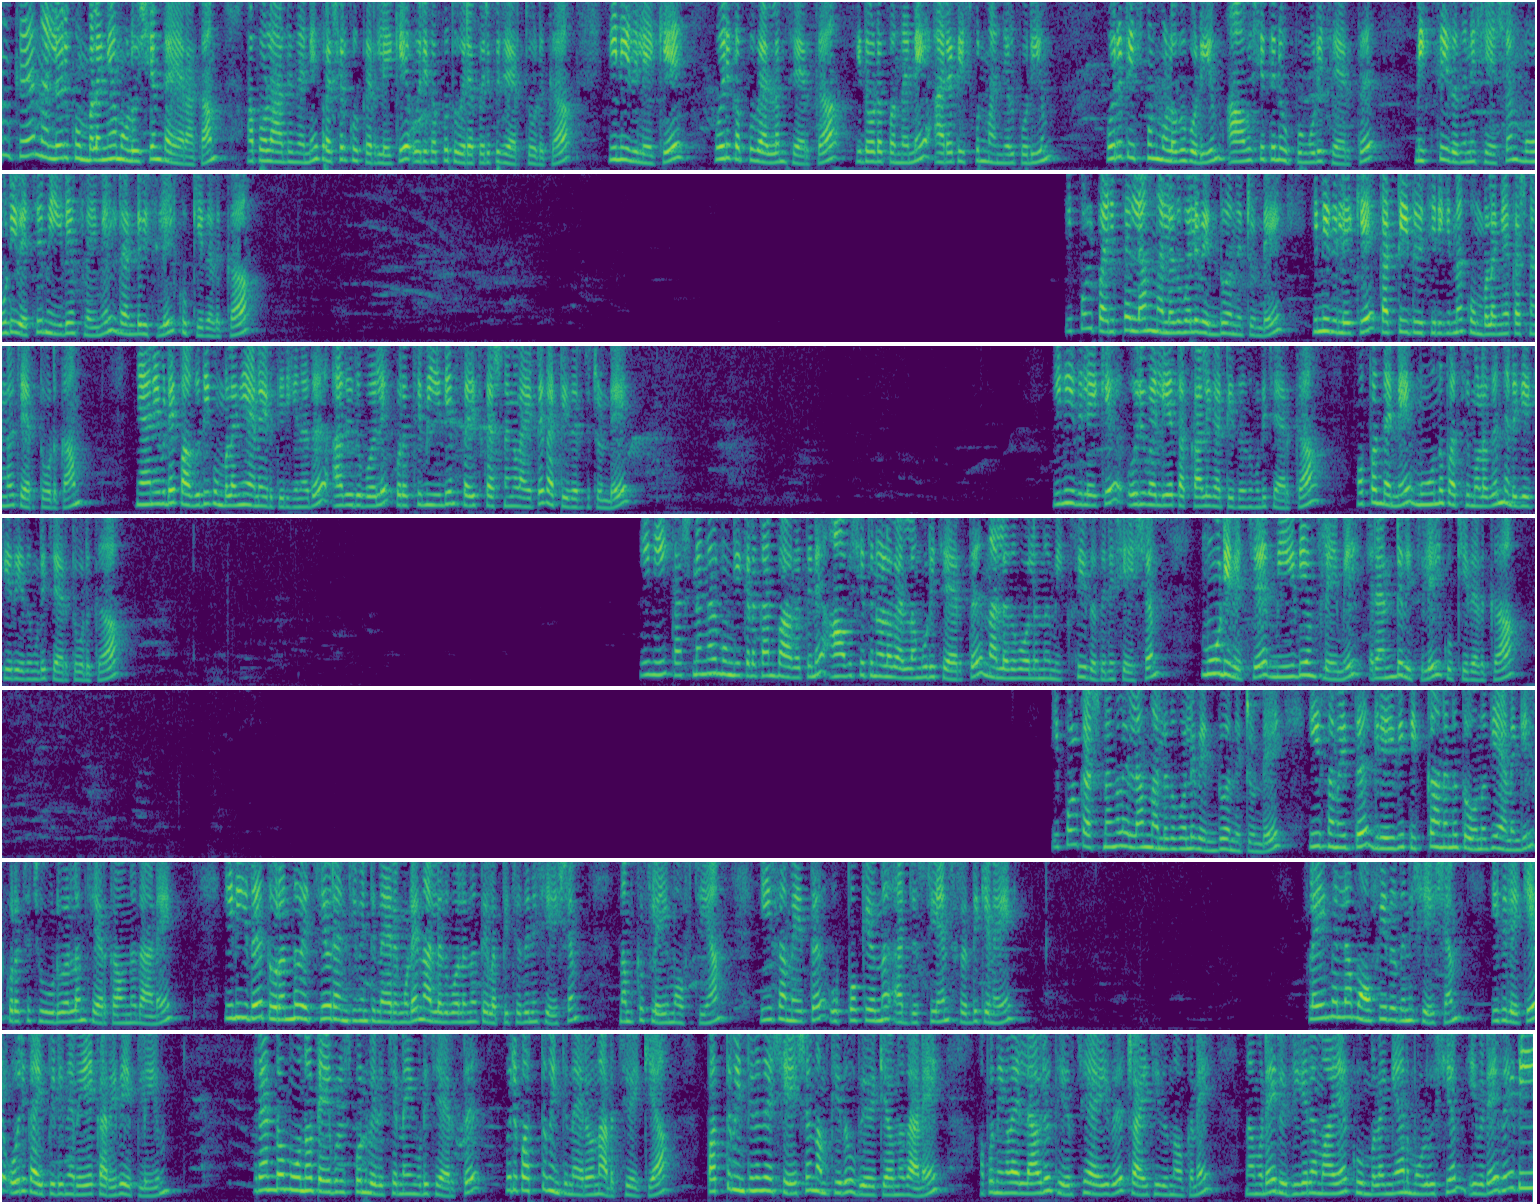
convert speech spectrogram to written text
നമുക്ക് നല്ലൊരു കുമ്പളങ്ങ മുളൂശ്യം തയ്യാറാക്കാം. അപ്പോൾ ആദ്യം തന്നെ പ്രഷർ കുക്കറിലേക്ക് ഒരു കപ്പ് തൂരപ്പരിപ്പ് ചേർത്ത് കൊടുക്കുക. ഇനി ഇതിലേക്ക് ഒരു കപ്പ് വെള്ളം ചേർക്കുക. ഇതോടൊപ്പം തന്നെ അര ടീസ്പൂൺ മഞ്ഞൾപ്പൊടിയും ഒരു ടീസ്പൂൺ മുളക് പൊടിയും ആവശ്യത്തിന് ഉപ്പും കൂടി ചേർത്ത് മിക്സ് ചെയ്തതിന് ശേഷം മൂടി വെച്ച് മീഡിയം ഫ്ലെയിമിൽ രണ്ട് വിസിലിൽ കുക്ക് ചെയ്തെടുക്കുക. ഇപ്പോൾ പരിപ്പെല്ലാം നല്ലതുപോലെ വെന്തു വന്നിട്ടുണ്ട്. ഇനി ഇതിലേക്ക് കട്ട് ചെയ്ത് വെച്ചിരിക്കുന്ന കുമ്പളങ്ങ കഷ്ണങ്ങൾ ചേർത്ത് കൊടുക്കാം. ഞാനിവിടെ പകുതി കുമ്പളങ്ങയാണ് എടുത്തിരിക്കുന്നത്. അത് ഇതുപോലെ കുറച്ച് മീഡിയം സൈസ് കഷ്ണങ്ങളായിട്ട് കട്ട് ചെയ്തെടുത്തിട്ടുണ്ട്. ഇനി ഇതിലേക്ക് ഒരു വലിയ തക്കാളി കട്ട് ചെയ്തതും കൂടി ചേർക്കുക. ഒപ്പം തന്നെ മൂന്ന് പച്ചമുളക് നെടുകെ കീറിയതും കൂടി ചേർത്ത് കൊടുക്കുക. ഇനി കഷ്ണങ്ങൾ മുങ്ങിക്കിടക്കാൻ പാകത്തിന് ആവശ്യത്തിനുള്ള വെള്ളം കൂടി ചേർത്ത് നല്ലതുപോലെ ഒന്ന് മിക്സ് ചെയ്തതിന് ശേഷം മൂടി വെച്ച് മീഡിയം ഫ്ലെയിമിൽ രണ്ട് വിസിലിൽ കുക്ക് ചെയ്തെടുക്കുക. ഇപ്പോൾ കഷ്ണങ്ങളെല്ലാം നല്ലതുപോലെ വെന്തു വന്നിട്ടുണ്ട്. ഈ സമയത്ത് ഗ്രേവി തിക്കാണെന്ന് തോന്നുകയാണെങ്കിൽ കുറച്ച് ചൂടുവെള്ളം ചേർക്കാവുന്നതാണ്. ഇനി ഇത് തുറന്നു വെച്ച് ഒരു അഞ്ച് മിനിറ്റ് നേരം കൂടെ നല്ലതുപോലെ ഒന്ന് തിളപ്പിച്ചതിന് ശേഷം നമുക്ക് ഫ്ലെയിം ഓഫ് ചെയ്യാം. ഈ സമയത്ത് ഉപ്പൊക്കെ ഒന്ന് അഡ്ജസ്റ്റ് ചെയ്യാൻ ശ്രദ്ധിക്കണേ. ഫ്ലെയിം എല്ലാം ഓഫ് ചെയ്തതിന് ശേഷം ഇതിലേക്ക് ഒരു കൈപ്പിടി നിറയെ കറിവേപ്പിലയും രണ്ടോ മൂന്നോ ടേബിൾ സ്പൂൺ വെളിച്ചെണ്ണയും കൂടി ചേർത്ത് ഒരു പത്ത് മിനിറ്റ് നേരം ഒന്ന് അടച്ചു വെക്കുക. പത്ത് മിനിറ്റിന് ശേഷം നമുക്കിത് ഉപയോഗിക്കാവുന്നതാണ്. അപ്പോൾ നിങ്ങളെല്ലാവരും തീർച്ചയായും ഇത് ട്രൈ ചെയ്ത് നോക്കണേ. നമ്മുടെ രുചികരമായ കുമ്പളങ്ങ മുളൂശ്യം ഇവിടെ റെഡി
